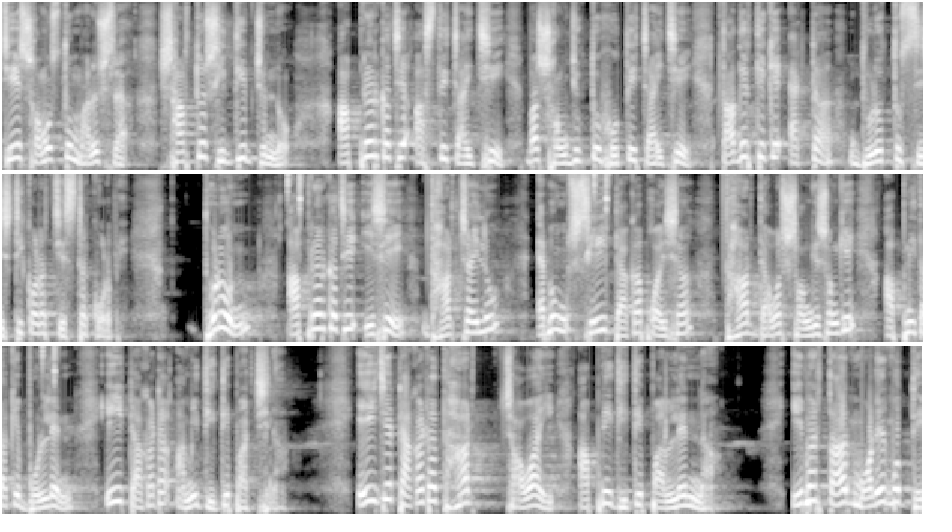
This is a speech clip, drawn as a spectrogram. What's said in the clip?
যে সমস্ত মানুষরা স্বার্থ সিদ্ধির জন্য আপনার কাছে আসতে চাইছে বা সংযুক্ত হতে চাইছে, তাদের থেকে একটা দূরত্ব সৃষ্টি করার চেষ্টা করবে। ধরুন, আপনার কাছে এসে ধার চাইলো এবং সেই টাকা পয়সা ধার দেওয়ার সঙ্গে সঙ্গে আপনি তাকে বললেন, এই টাকাটা আমি দিতে পারছি না। এই যে টাকাটা ধার চাওয়াই আপনি দিতে পারলেন না। এবার তার মনের মধ্যে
